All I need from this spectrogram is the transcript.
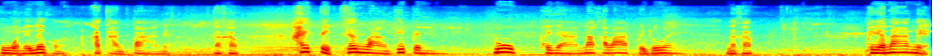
กลัวในเรื่องของอาถรรพ์ป่าเนี่ยนะครับ ให้ติดเครื่องรางที่เป็นรูปพญานาคราชไปด้วยนะครับพญานาคเนี่ย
